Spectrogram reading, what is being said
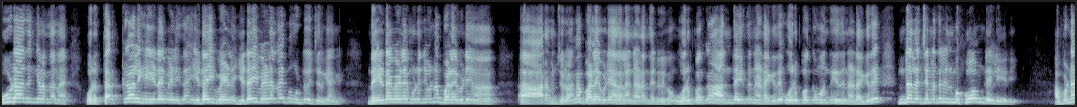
கூடாதுங்கிறது தானே. ஒரு தற்காலிக இடைவெளி தான் இடைவேளை இடைவேளை தான் இப்போ விட்டு வச்சுருக்காங்க. இந்த இடைவேளை முடிஞ்சோடனே பழையபடியும் ஆரம்பிச்சிருவாங்க. பழையபடியும் அதெல்லாம் நடந்துட்டு இருக்கும். ஒரு பக்கம் அந்த இது நடக்குது ஒரு பக்கம் வந்து இது நடக்குது. இந்த லட்சணத்தில் நம்ம ஹோம் டெலிவரி அப்படின்னா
